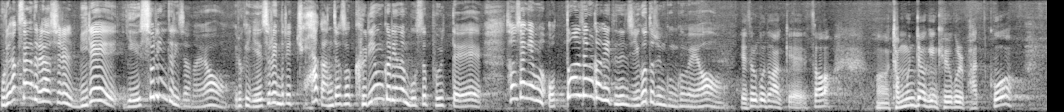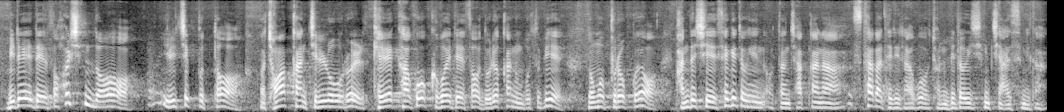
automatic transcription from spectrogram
우리 학생들이 사실 미래 예술인들이잖아요. 이렇게 예술인들이 쫙 앉아서 그림 그리는 모습 볼 때 선생님은 어떤 생각이 드는지 이것도 좀 궁금해요. 예술고등학교에서 어, 전문적인 교육을 받고 미래에 대해서 훨씬 더 일찍부터 정확한 진로를 계획하고 그거에 대해서 노력하는 모습이 너무 부럽고요. 반드시 세계적인 어떤 작가나 스타가 되리라고 저는 믿어 의심치 않습니다.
